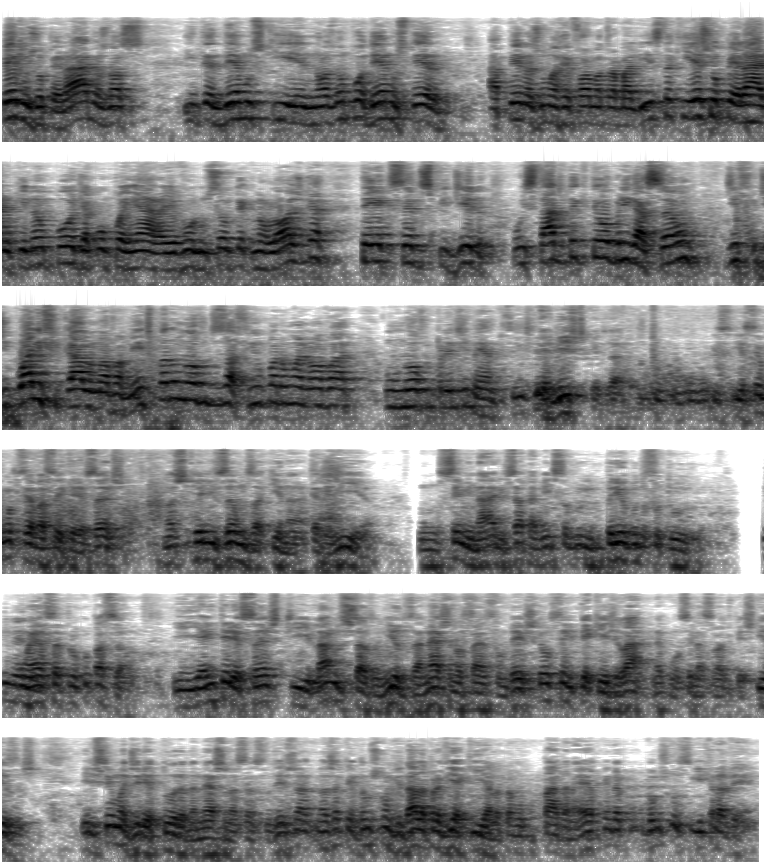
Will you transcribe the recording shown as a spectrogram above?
pelos operários, nós entendemos que nós não podemos ter apenas uma reforma trabalhista, que esse operário que não pôde acompanhar a evolução tecnológica tenha que ser despedido. O Estado tem que ter a obrigação de, de qualificá-lo novamente para um novo desafio, para uma nova um novo empreendimento. Permite, isso é uma observação interessante. Nós realizamos aqui na academia um seminário exatamente sobre o emprego do futuro, com essa preocupação. E é interessante que lá nos Estados Unidos, a National Science Foundation, que é o CNPq de lá, né, Conselho Nacional de Pesquisas, eles têm uma diretora da National Science Foundation, já, nós já tentamos convidá-la para vir aqui, ela estava ocupada na época, ainda vamos conseguir que ela venha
